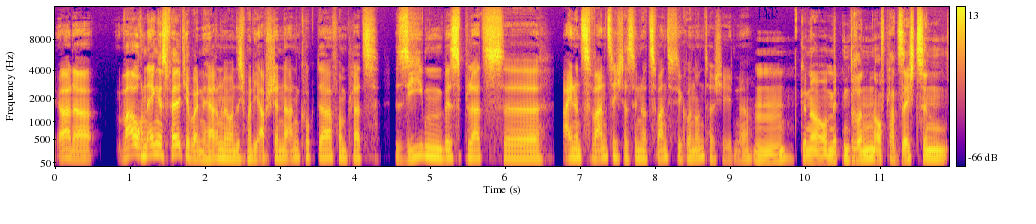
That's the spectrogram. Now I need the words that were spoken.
ja, da war auch ein enges Feld hier bei den Herren, wenn man sich mal die Abstände anguckt, da von Platz 7 bis Platz äh, 21, das sind nur 20 Sekunden Unterschied, ne? Mhm, genau. Mittendrin auf Platz 16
